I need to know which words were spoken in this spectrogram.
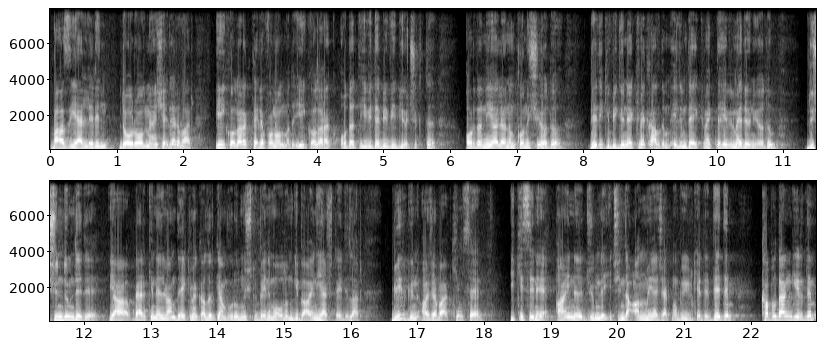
bazı yerlerin doğru olmayan şeyler var. İlk olarak telefon olmadı. İlk olarak Oda TV'de bir video çıktı. Orada Nihal Hanım konuşuyordu. Dedi ki bir gün ekmek aldım, elimde ekmekle evime dönüyordum. Düşündüm dedi. Ya Berkin Elvan da ekmek alırken vurulmuştu. Benim oğlum gibi aynı yaştaydılar. Bir gün acaba kimse ikisini aynı cümle içinde anmayacak mı bu ülkede dedim. Kapıdan girdim.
